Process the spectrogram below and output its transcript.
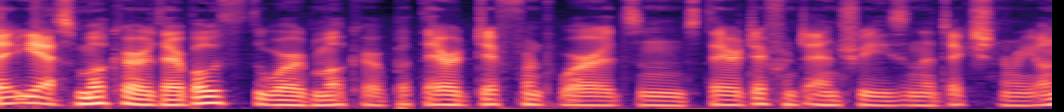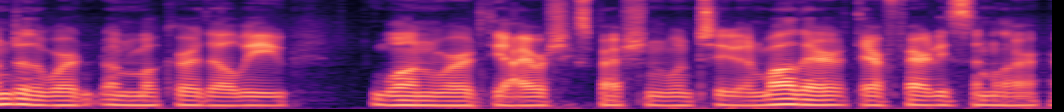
they, yes, mucker. They're both the word mucker, but they're different words and they're different entries in the dictionary. Under the word mucker, there'll be one word, the Irish expression, one two, and while they're they're fairly similar,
